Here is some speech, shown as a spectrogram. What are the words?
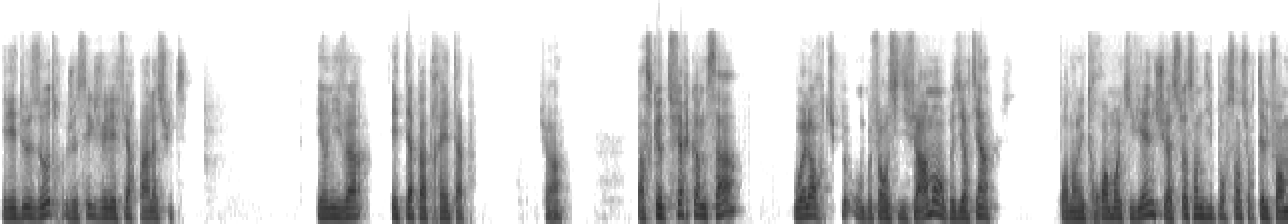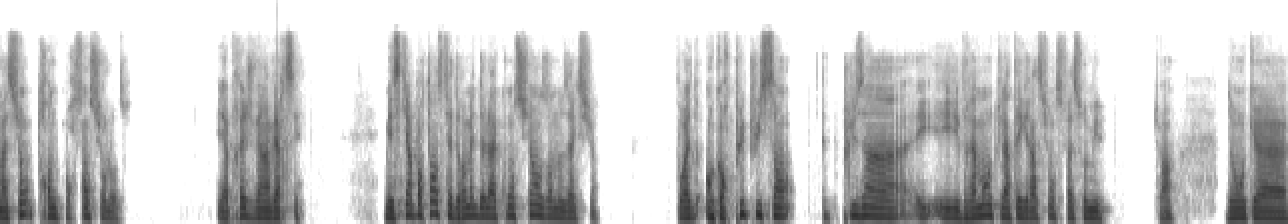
et les deux autres, je sais que je vais les faire par la suite. Et on y va étape après étape. Tu vois? Parce que de faire comme ça, ou alors on peut faire aussi différemment. On peut dire, tiens, pendant les trois mois qui viennent, je suis à 70% sur telle formation, 30% sur l'autre. Et après, je vais inverser. Mais ce qui est important, c'est de remettre de la conscience dans nos actions pour être encore plus puissant, plus un, et, vraiment que l'intégration se fasse au mieux. Tu vois? Donc, euh,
